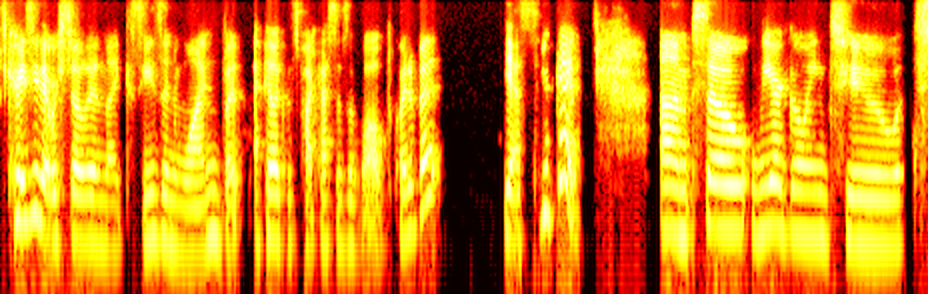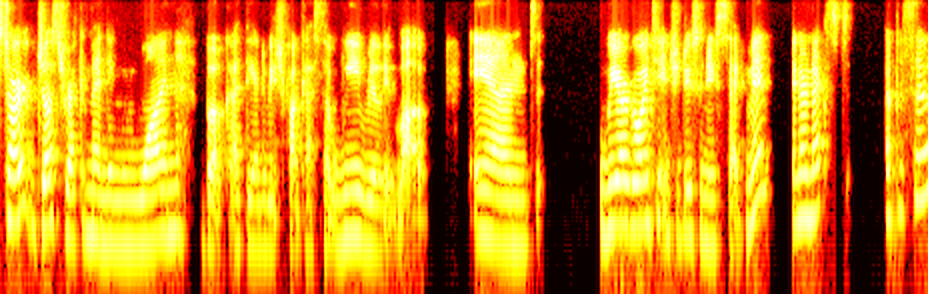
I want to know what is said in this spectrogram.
It's crazy that we're still in like season one, but I feel like this podcast has evolved quite a bit. Yes. You're good. Um, so we are going to start just recommending one book at the end of each podcast that we really love. And we are going to introduce a new segment in our next episode.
